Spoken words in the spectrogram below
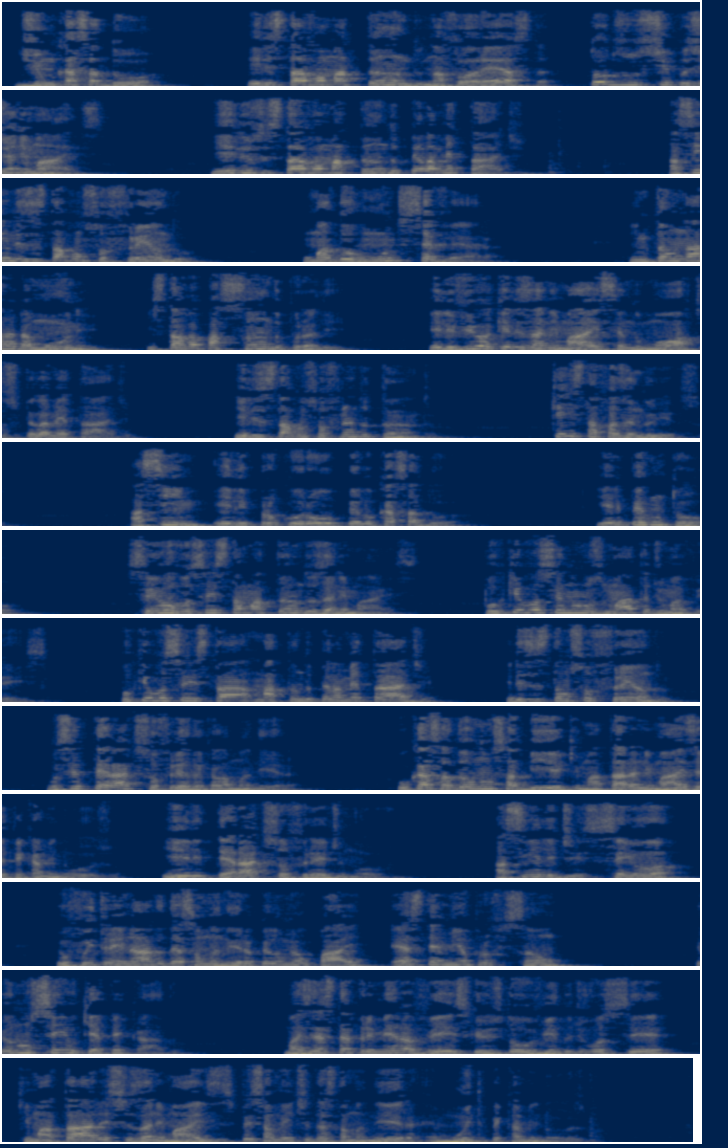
de um caçador. Ele estava matando na floresta todos os tipos de animais e ele os estava matando pela metade. Assim eles estavam sofrendo uma dor muito severa. Então Narada Muni estava passando por ali. Ele viu aqueles animais sendo mortos pela metade. Eles estavam sofrendo tanto. Quem está fazendo isso? Assim, ele procurou pelo caçador. E ele perguntou: Senhor, você está matando os animais. Por que você não os mata de uma vez? Por que você está matando pela metade? Eles estão sofrendo. Você terá que sofrer daquela maneira. O caçador não sabia que matar animais é pecaminoso, e ele terá que sofrer de novo. Assim ele disse: Senhor, eu fui treinado dessa maneira pelo meu pai. Esta é a minha profissão. Eu não sei o que é pecado. Mas esta é a primeira vez que eu estou ouvindo de você que matar estes animais, especialmente desta maneira, é muito pecaminoso.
